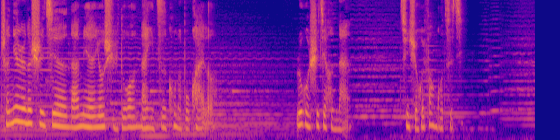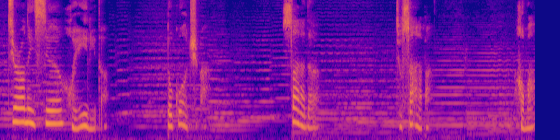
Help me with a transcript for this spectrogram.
成年人的世界难免有许多难以自控的不快乐。如果世界很难，请学会放过自己，就让那些回忆里的都过去吧。算了的，就算了吧。好吗？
